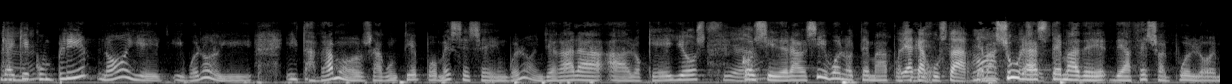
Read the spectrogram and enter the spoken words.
que hay que cumplir, ¿no? Y, bueno, y, tardamos algún tiempo, meses, en bueno, en llegar a, lo que ellos ¿eh? consideraban. Sí, bueno, tema pues, que ajustar, de basuras, tema de, acceso al pueblo en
